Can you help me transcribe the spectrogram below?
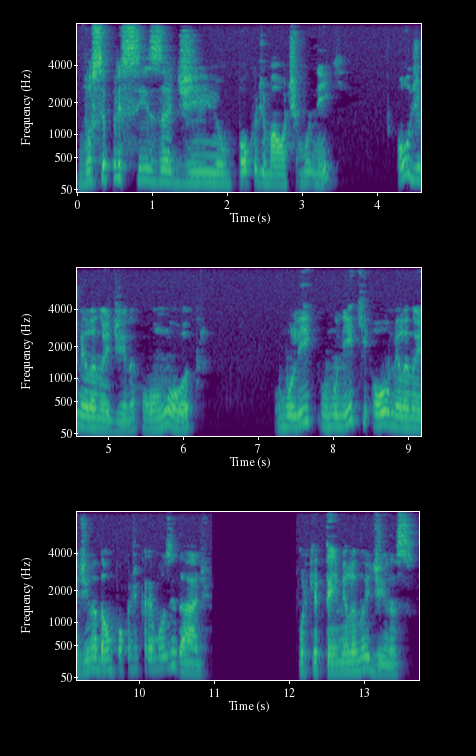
Você precisa de um pouco de malte Munique, ou de melanoidina, ou um ou outro. O, o Munique ou melanoidina dá um pouco de cremosidade, porque tem melanoidinas.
